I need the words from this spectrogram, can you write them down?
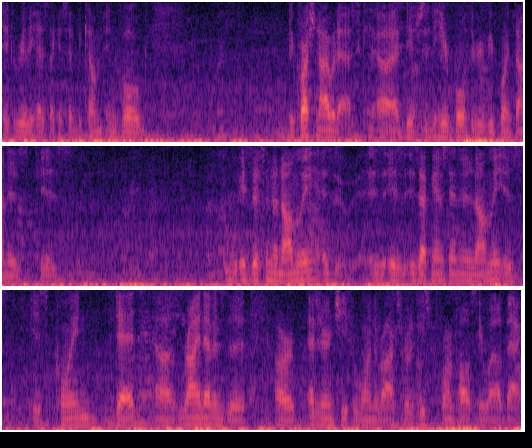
it really has, like I said, become in vogue the question I would ask, uh, I'd be interested to hear both of your viewpoints on is is is this an anomaly? Is is, is, is Afghanistan an anomaly? Is is Coin dead? Uh, Ryan Evans, the our editor in chief of War on the Rocks, wrote a piece for Foreign Policy a while back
